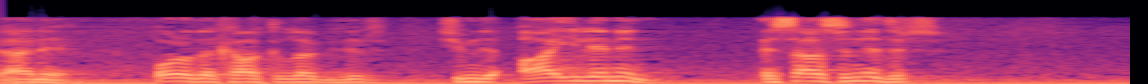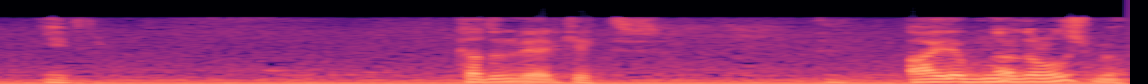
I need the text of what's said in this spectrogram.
yani orada kalkılabilir. Şimdi ailenin esası nedir? Kadın ve erkektir. Aile bunlardan oluşmuyor. mu?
